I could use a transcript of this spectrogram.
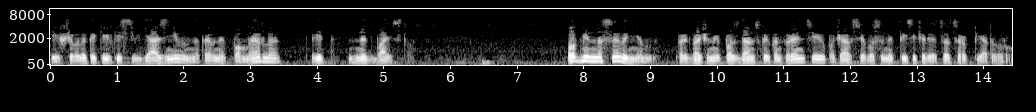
і що велика кількість в'язнів, напевне, померла від недбальства. Обмін населенням, передбачений Позданською конференцією, почався восени 1945 року.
